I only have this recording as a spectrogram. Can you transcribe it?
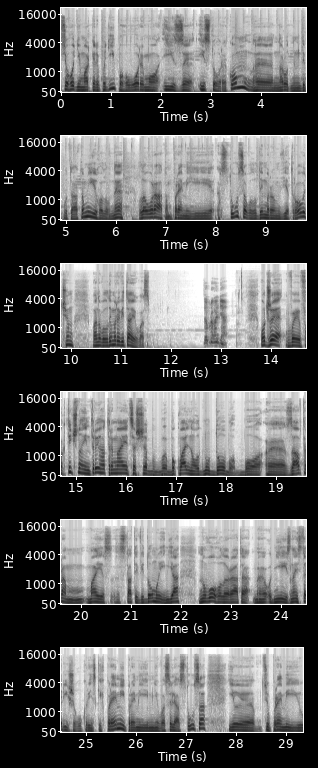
Сьогодні в маркері подій поговоримо із істориком, е, народним депутатом і головне лауреатом премії Стуса Володимиром В'ятровичем. Пане Володимире, вітаю вас. Доброго дня. Отже, фактично інтрига тримається ще буквально одну добу, бо е, завтра має стати відоме ім'я нового лауреата е, однієї з найстаріших українських премій, премії імені Василя Стуса. І е, цю премію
